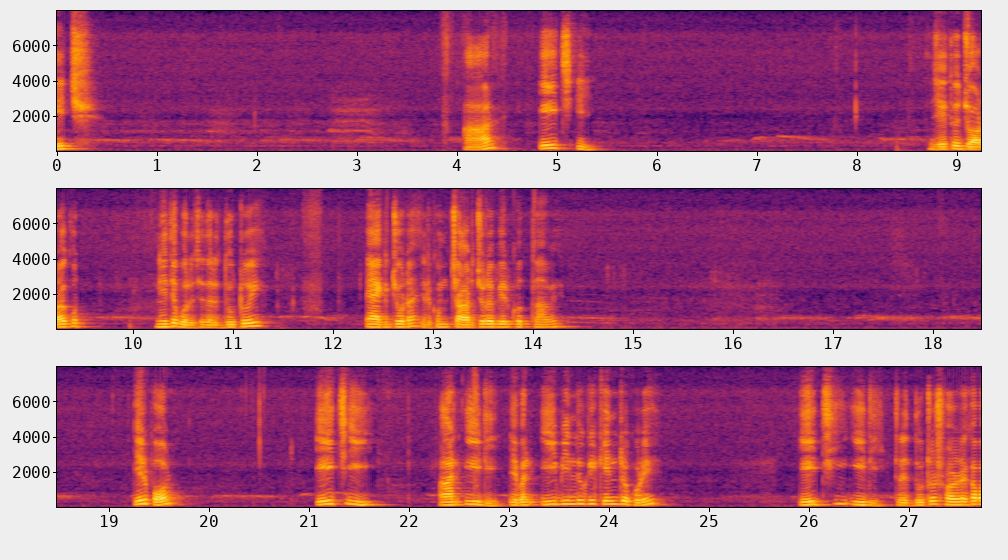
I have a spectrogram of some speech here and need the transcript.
এইচ আর এইচ ই যেহেতু জোড়া নিতে বলেছে, তাহলে দুটোই এক জোড়া, এরকম চার জোড়া বের করতে হবে। এরপর এইচ ই আর ইডি এবার ই বিন্দুকে কেন্দ্র করে এইচ ইডি তাহলে দুটো সরলরেখা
